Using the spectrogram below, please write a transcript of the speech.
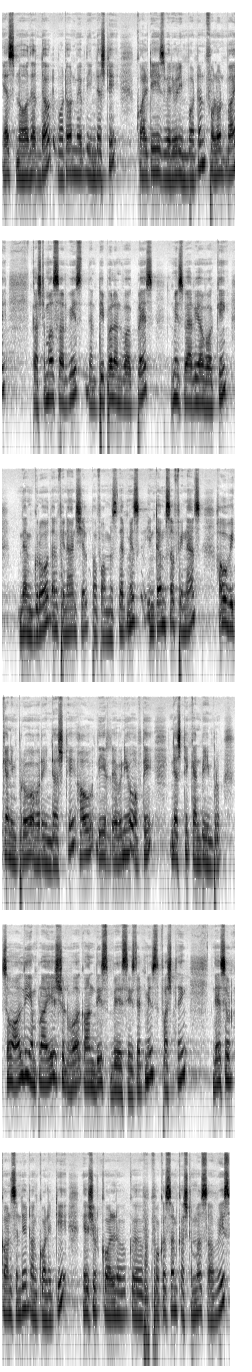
Yes, no other doubt. Whatever may be the industry, quality is very, very important, followed by customer service, then people and workplace. That means where we are working, then growth and financial performance. That means in terms of finance how we can improve our industry how the revenue of the industry can be improved. So all the employees should work on this basis. That means first thing they should concentrate on quality. They should call, uh, focus on customer service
